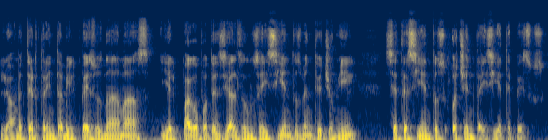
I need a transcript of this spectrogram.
Le voy a meter 30 mil pesos nada más y el pago potencial son 628 mil 787 pesos.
